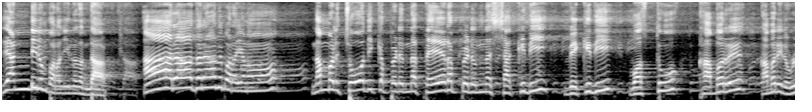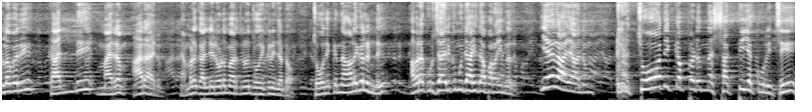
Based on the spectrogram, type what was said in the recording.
രണ്ടിലും പറയുന്നത് എന്താ ആരാധന എന്ന് പറയണോ? നമ്മൾ ചോദിക്കപ്പെടുന്ന തേടപ്പെടുന്ന ശക്തി വ്യക്തി വസ്തു ഖബറ് ഖബറിലുള്ളവര് കല്ല് മരം. ആരായാലും. നമ്മൾ കല്ലിനോടും മരത്തിനോടും ചോദിക്കണില്ല കേട്ടോ. ചോദിക്കുന്ന ആളുകളുണ്ട്. അവരെ കുറിച്ചായിരിക്കും മുജാഹിദ പറയുന്നത്. ഏതായാലും ചോദിക്കപ്പെടുന്ന ശക്തിയെ കുറിച്ച്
